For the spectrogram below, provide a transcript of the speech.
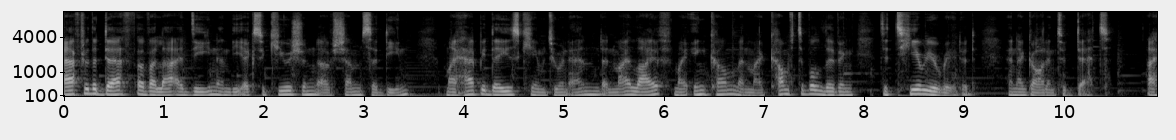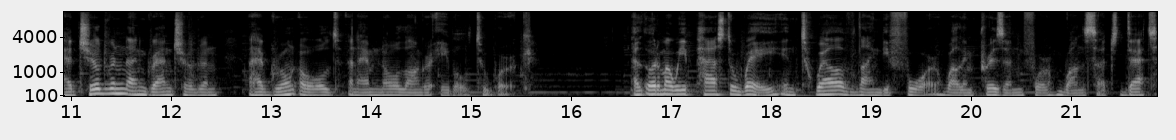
After the death of Ala ad-Din and the execution of Shams ad-Din, my happy days came to an end and my life, my income, and my comfortable living deteriorated and I got into debt. I had children and grandchildren, I have grown old, and I am no longer able to work. Al Urmawi passed away in 1294 while in prison for one such debt,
